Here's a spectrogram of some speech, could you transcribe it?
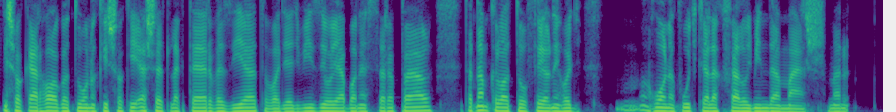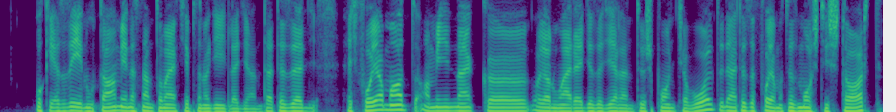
és akár hallgatónak is, aki esetleg tervez ilyet, vagy egy víziójában ez szerepel. Tehát nem kell attól félni, hogy holnap úgy kelek fel, hogy minden más, mert oké, okay, ez az én utam, én ezt nem tudom elképzelni, hogy így legyen. Tehát ez egy, egy folyamat, aminek a január 1 ez egy jelentős pontja volt, de hát ez a folyamat ez most is tart,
